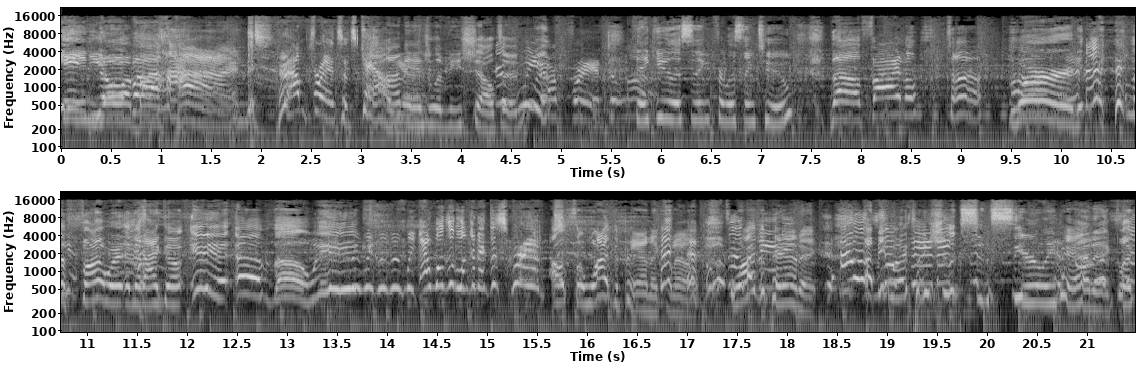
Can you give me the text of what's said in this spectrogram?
in, In your, behind. I'm Frances Callier. I'm Angela V. Shelton. We are friends. Thank you listening for listening to The final uh, word, the fun word, and then I go idiot of the week. I wasn't looking at the script. Also, why the panic? No, why the panic? I mean, when I tell you she looks sincerely panicked, like,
